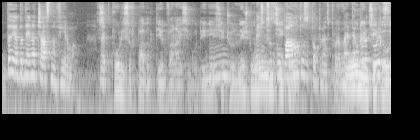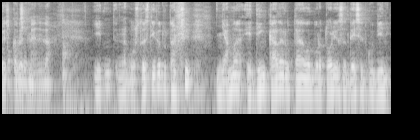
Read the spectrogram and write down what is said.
да я даде на частна фирма. С какво ли съвпадат тия 12 години и се чуда нещо Нещо с глобалното затопляне, според мен. Лунен цикъл е според мен, да. И наглостта стига до там, че няма един кадър от тая лаборатория за 10 години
